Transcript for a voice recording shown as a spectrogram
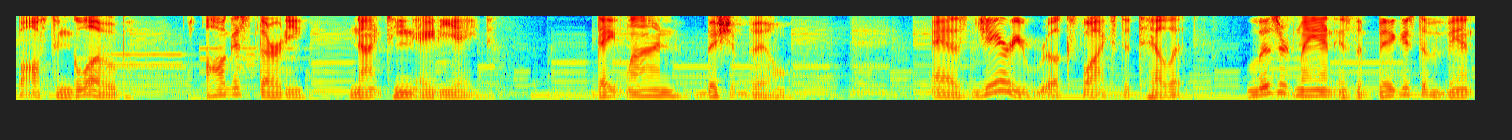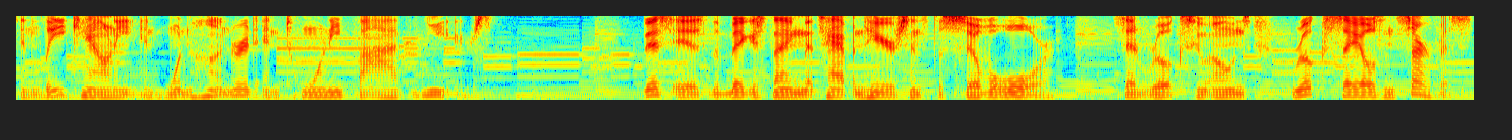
Boston Globe, August 30, 1988. Dateline Bishopville. As Jerry Rooks likes to tell it, Lizard Man is the biggest event in Lee County in 125 years. This is the biggest thing that's happened here since the Civil War, said Rooks, who owns Rooks Sales and Service,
